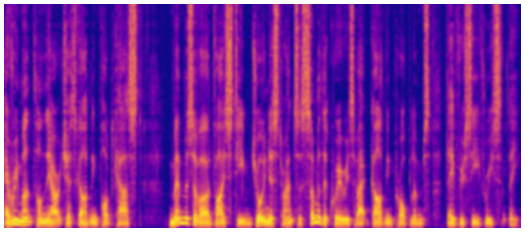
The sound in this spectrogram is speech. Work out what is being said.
every month on the RHS Gardening Podcast, members of our advice team join us to answer some of the queries about gardening problems they've received recently.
